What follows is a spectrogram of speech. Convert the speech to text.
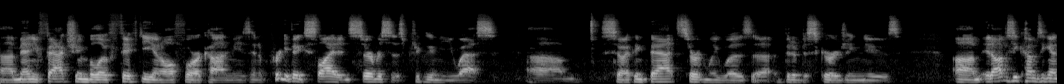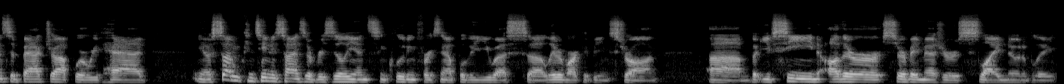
uh, manufacturing below 50 in all four economies, and a pretty big slide in services, particularly in the US. Um, so I think that certainly was a, a bit of discouraging news. Um, it obviously comes against a backdrop where we've had you know, some continued signs of resilience, including, for example, the U.S. Uh, labor market being strong. Um, but you've seen other survey measures slide notably.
